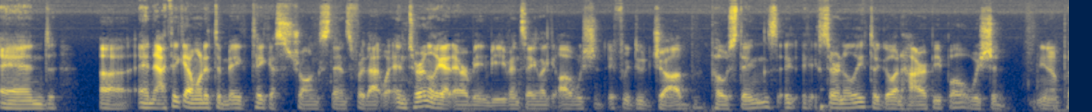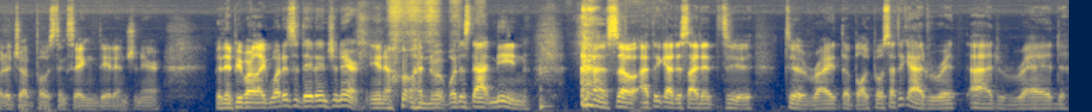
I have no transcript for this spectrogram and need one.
And uh, and I think I wanted to make take a strong stance for that internally at Airbnb, even saying like, oh, we should if we do job postings externally to go and hire people, we should you know put a job posting saying data engineer. But then people are like, what is a data engineer? You know, and what does that mean? so I think I decided to to write the blog post. I think I had read I had read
